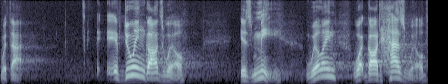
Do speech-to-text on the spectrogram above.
with that. If doing God's will is me willing what God has willed,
